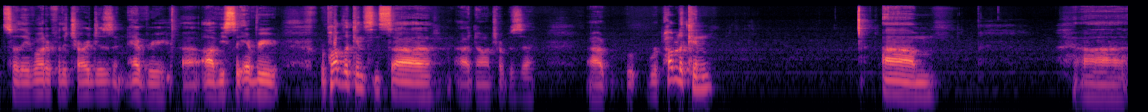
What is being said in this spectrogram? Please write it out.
so they voted for the charges, and every uh, obviously every Republican since Donald Trump is a Republican. Um, uh,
